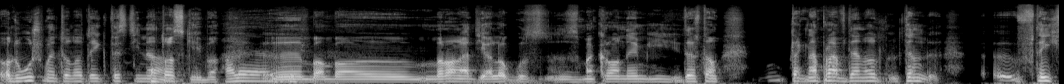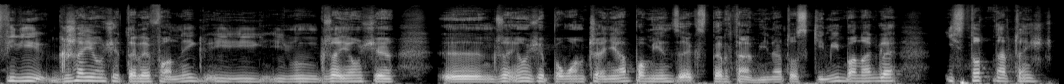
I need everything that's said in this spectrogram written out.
odłóżmy to do tej kwestii natowskiej, bo, ale- y, bo, bo rola dialogu z, z Macronem i zresztą tak naprawdę no, ten, w tej chwili grzeją się telefony i, grzeją, się, y, grzeją się połączenia pomiędzy ekspertami natowskimi, bo nagle istotna część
